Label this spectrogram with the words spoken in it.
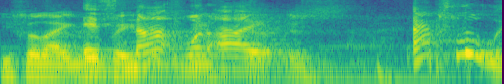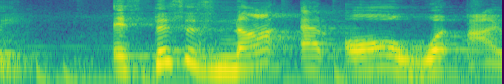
You feel like it's not what I. justice. Absolutely. It's, this is not at all what I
